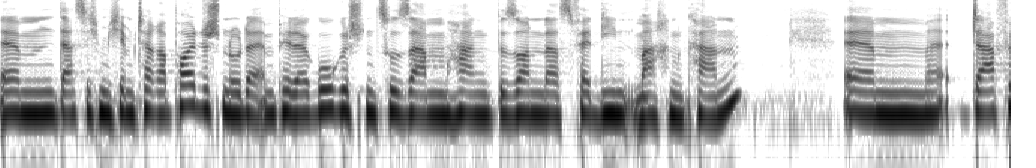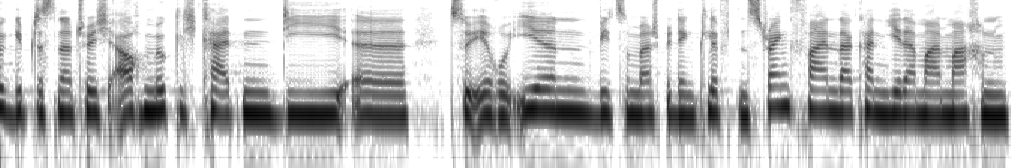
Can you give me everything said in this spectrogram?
ähm, dass ich mich im therapeutischen oder im pädagogischen Zusammenhang besonders verdient machen kann. Ähm, dafür gibt es natürlich auch Möglichkeiten, die äh, zu eruieren, wie zum Beispiel den Clifton Strength Finder kann jeder mal machen.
